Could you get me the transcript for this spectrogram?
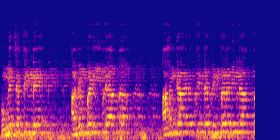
പൊങ്ങച്ചത്തിന്റെ അകമ്പടിയില്ലാത്ത അഹങ്കാരത്തിന്റെ പിൻബലമില്ലാത്ത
